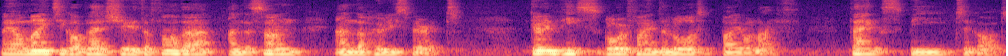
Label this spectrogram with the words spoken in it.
May Almighty God bless you, the Father and the Son and the Holy Spirit. Go in peace, glorifying the Lord by your life. Thanks be to God.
